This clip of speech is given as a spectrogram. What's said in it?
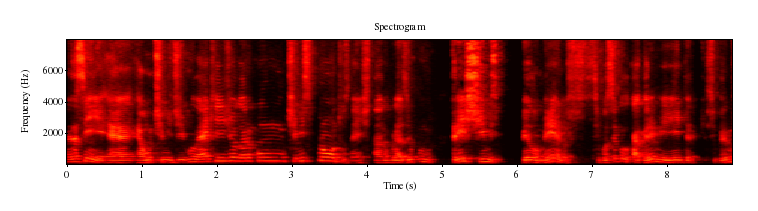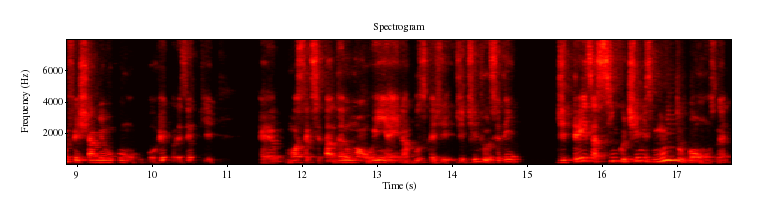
Mas assim, é, é um time de moleque jogando com times prontos, né? A gente está no Brasil com três times, pelo menos. Se você colocar Grêmio e Inter, se o Grêmio fechar mesmo com o Borré, por exemplo, que é, mostra que você está dando uma win aí na busca de, de título, você tem de três a cinco times muito bons, né?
